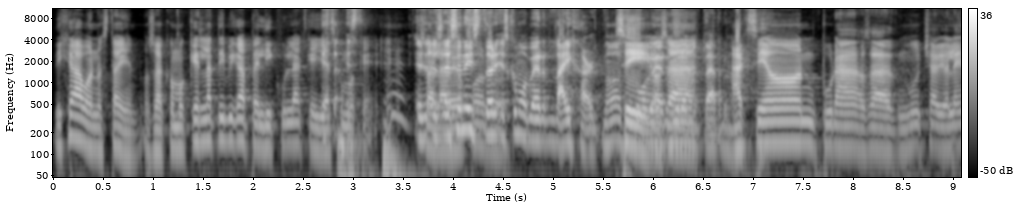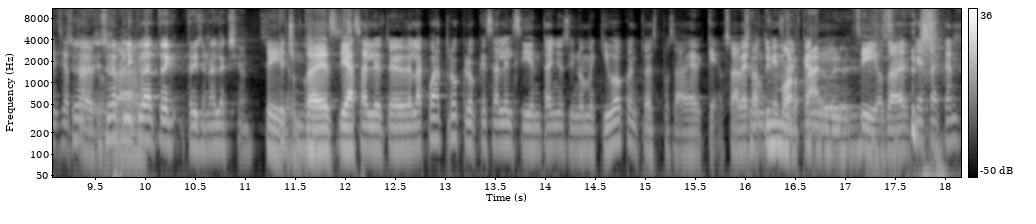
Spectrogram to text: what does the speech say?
dije, ah, bueno, está bien. O sea, como que es la típica película que ya Esta- es como es- que... eh, Es, o sea, es una por- historia, es como ver Die Hard, ¿no? Es Sí, como o sea, ¿no? acción pura, o sea, mucha violencia, Es todo una, eso, es o una sea, película tra- tradicional de acción. Sí, entonces ya salió el trailer de la 4, creo que sale el siguiente año si no me equivoco, entonces pues a ver qué, o sea, a ver con qué inmortal, sacan, güey. sí, o sea, a ver qué sacan,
